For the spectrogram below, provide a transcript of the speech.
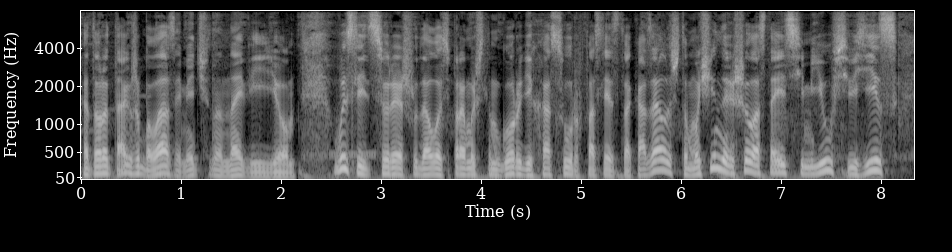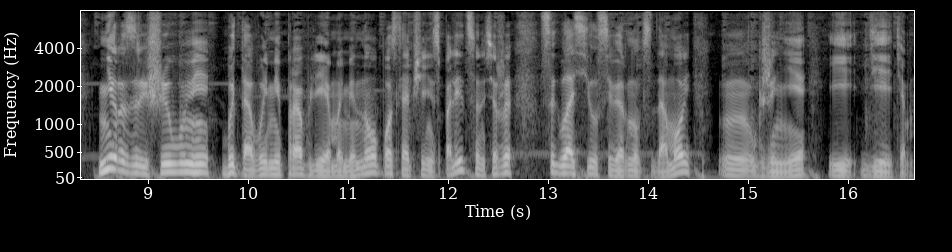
которая также была замечена на видео. Выследить Суреш удалось в промышленном городе Хасур. Впоследствии оказалось, что мужчина решил оставить семью в связи с неразрешимыми бытовыми проблемами. Но после общения с полицией он все же согласился вернуться домой к жене и детям.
